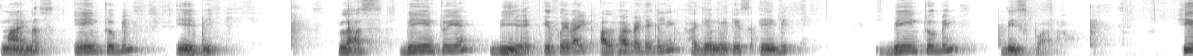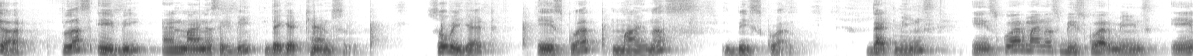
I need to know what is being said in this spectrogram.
minus a into b ab plus b into a ba if we write alphabetically again it is ab b into b b square here plus ab and minus ab they get cancelled so we get a square minus b square that means a square minus b square means a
